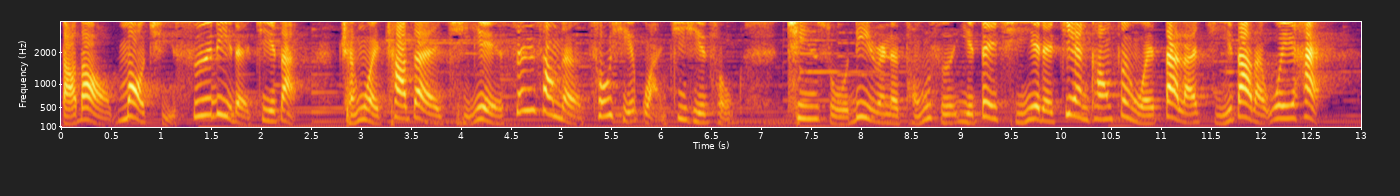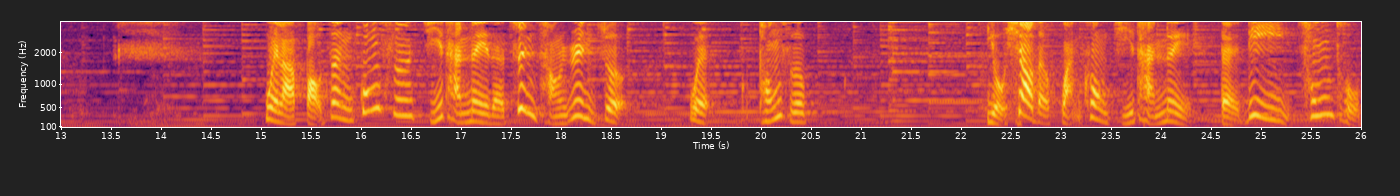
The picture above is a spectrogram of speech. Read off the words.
达到谋取私利的阶段，成为插在企业身上的抽血管寄血虫，清除利润的同时，也对企业的健康氛围带来极大的危害。为了保证公司集团内的正常运作，为同时。有效的管控集团内的利益冲突，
